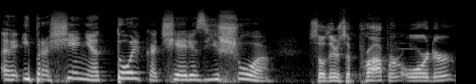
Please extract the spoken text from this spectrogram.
э, и прощение только через Иешуа. So there's a proper order,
